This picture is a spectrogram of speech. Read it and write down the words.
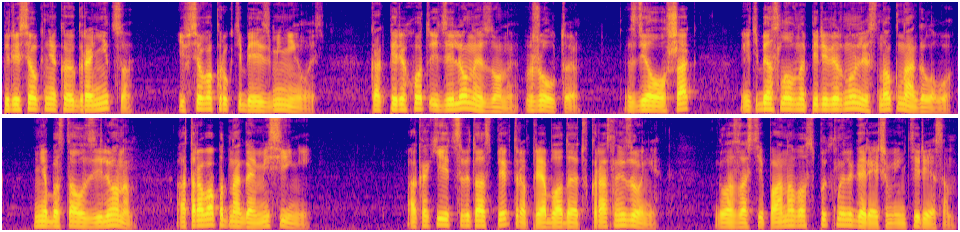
Пересек некую границу, и все вокруг тебя изменилось. Как переход из зеленой зоны в желтую. Сделал шаг, и тебя словно перевернули с ног на голову. Небо стало зеленым, а трава под ногами синей. А какие цвета спектра преобладают в красной зоне? Глаза Степанова вспыхнули горячим интересом.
